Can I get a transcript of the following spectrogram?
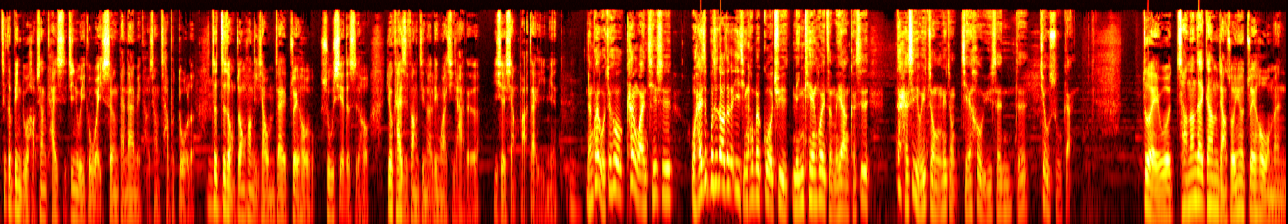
这个病毒好像开始进入一个尾声，，pandemic 好像差不多了。嗯、这这种状况底下，我们在最后书写的时候，又开始放进了另外其他的一些想法在里面。嗯，难怪我最后看完，其实我还是不知道这个疫情会不会过去，明天会怎么样。可是，但还是有一种那种劫后余生的救赎感。对，我常常在跟他们讲说，因为最后我们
